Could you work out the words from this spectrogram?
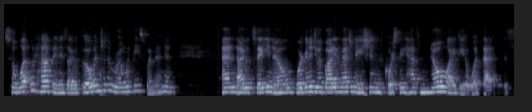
so what would happen is I would go into the room with these women and and I would say, you know, we're going to do embodied imagination. Of course, they have no idea what that is.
